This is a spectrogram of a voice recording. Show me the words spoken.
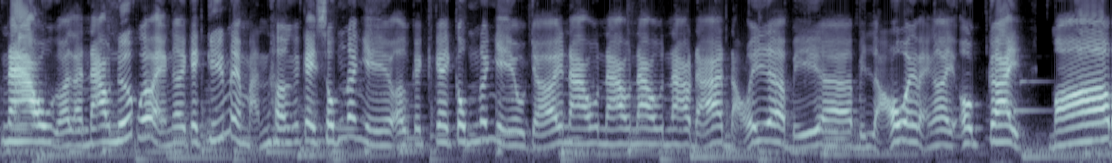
nào gọi là nao nước các bạn ơi. Cây kiếm này mạnh hơn cái cây súng nó nhiều ờ, cái cây cung nó nhiều. Trời ơi nao nao nao nao đã đổi ờ, bị ờ, bị lỗ rồi bạn ơi. Ok một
